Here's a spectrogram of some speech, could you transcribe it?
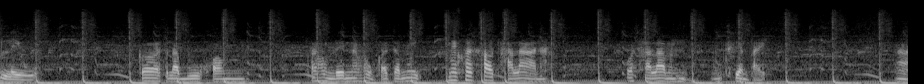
ตรเร็ว ก็สำหรับบูคองถ้าผมเล่นนะผมก็จะไม่ไม่ค่อยเข้าทาร่านะเพราะทาร่ามันมันเถื่อนไป อ่า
